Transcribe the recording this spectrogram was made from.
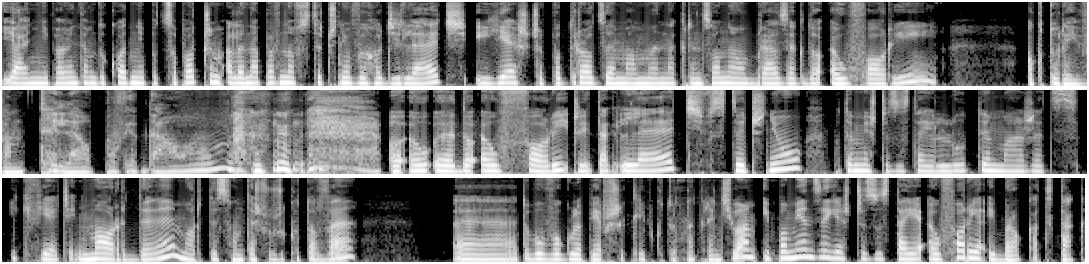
Ja nie pamiętam dokładnie pod co po czym, ale na pewno w styczniu wychodzi Leć i jeszcze po drodze mamy nakręcony obrazek do Euforii, o której wam tyle opowiadałam. o, e, do Euforii, czyli tak leć w styczniu, potem jeszcze zostaje luty, marzec i kwiecień. Mordy, mordy są też już gotowe. E, to był w ogóle pierwszy klip, który nakręciłam i pomiędzy jeszcze zostaje Euforia i Brokat, tak.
